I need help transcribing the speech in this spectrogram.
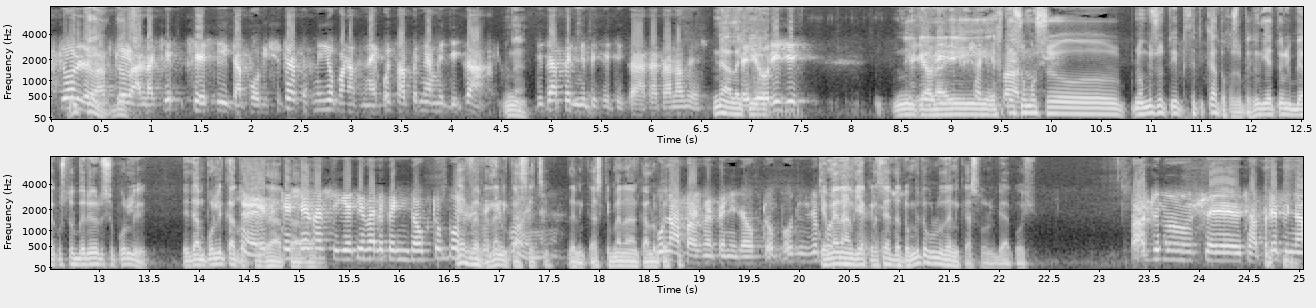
αυτό οκ, λέω, αυτό εντάξει. λέω, αλλά και ξέρεις τι, τα περισσότερα παιχνίδια ο Παναθηναϊκός τα παίρνει αμυντικά. Ναι. Δεν τα παίρνει επιθετικά, κατάλαβες. Ναι, αλλά και- Περιορίζει, Ναι, Διότι αλλά τους η- αντιπάλους. εχθές όμως ε, νομίζω ότι επιθετικά το έχασε το παιχνίδι γιατί ο Ολυμπιακός τον περιόρισε πολύ. Ήταν πολύ κάτω ναι, από τα- από χθες τα... έχασε γιατί έβαλε 58 πόντους. Ε, βέβαια, δεν λογικό νικάς είναι. έτσι. Δεν νικάς και με έναν καλό Πού να παίχτη. πας με 58 πόντους, δεν Και με μπορείς έναν να διακριθέντα το Μήτογλου δεν νικάς τον Ολυμπιακό. Όχι. Πάντως ε, θα πρέπει να,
